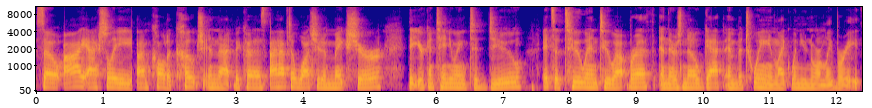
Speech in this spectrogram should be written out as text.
so I actually, I'm called a coach in that because I have to watch you to make sure that you're continuing to do. It's a two in, two out breath, and there's no gap in between like when you normally breathe.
